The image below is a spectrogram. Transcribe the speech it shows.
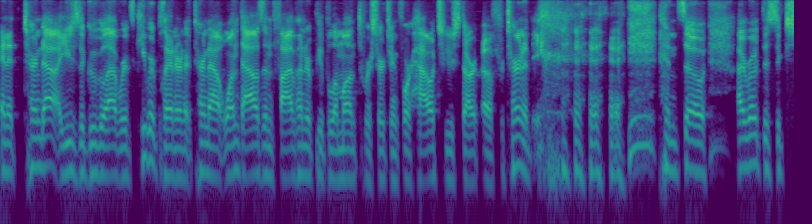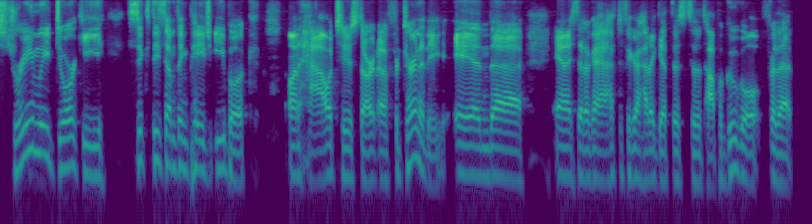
And it turned out I used the Google AdWords keyword planner, and it turned out 1,500 people a month were searching for how to start a fraternity. and so I wrote this extremely dorky 60 something page ebook on how to start a fraternity. And uh, and I said, okay, I have to figure out how to get this to the top of Google for that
